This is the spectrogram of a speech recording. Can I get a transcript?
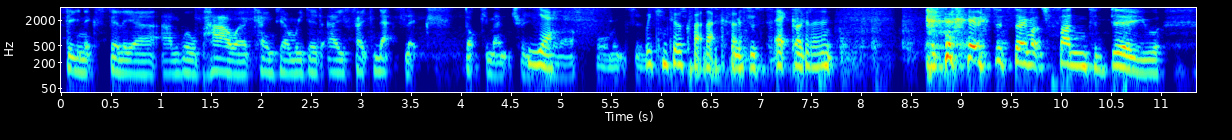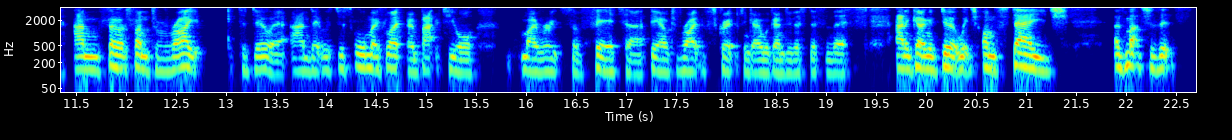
phoenix filia and will power came together and we did a fake netflix documentary yes. we can talk about that because that's just excellent. like, it was just so much fun to do and so much fun to write to do it. And it was just almost like going back to your my roots of theatre being able to write the script and going we're going to do this this and this and going and do it which on stage as much as it's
